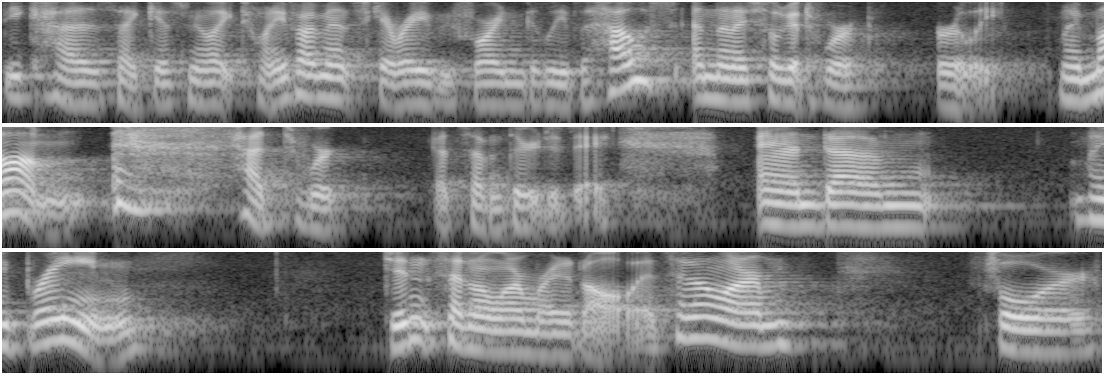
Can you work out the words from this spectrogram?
because that gives me like 25 minutes to get ready before I need to leave the house, and then I still get to work early. My mom had to work at 7:30 today, and um, my brain didn't set an alarm right at all. It set an alarm for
